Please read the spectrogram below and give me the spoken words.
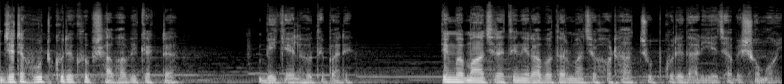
যেটা হুট করে খুব স্বাভাবিক একটা বিকেল হতে পারে, কিংবা মাঝরাতে নিরাপত্তার মাঝে হঠাৎ চুপ করে দাঁড়িয়ে যাবে সময়।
